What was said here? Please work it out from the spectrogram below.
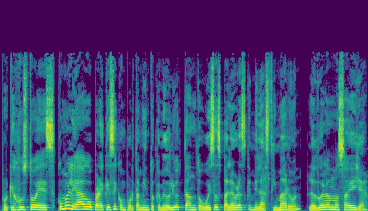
porque justo es ¿cómo le hago para que ese comportamiento que me dolió tanto o esas palabras que me lastimaron le duelan más a ella?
